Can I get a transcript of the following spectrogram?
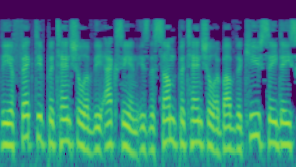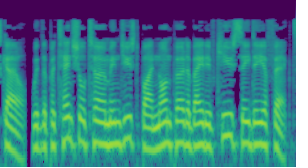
The effective potential of the axion is the summed potential above the QCD scale, with the potential term induced by non-perturbative QCD effects.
